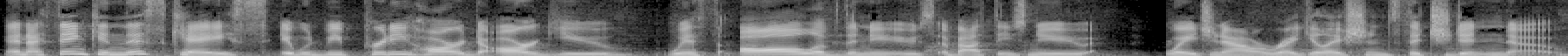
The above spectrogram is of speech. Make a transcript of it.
And I think in this case, it would be pretty hard to argue with all of the news about these new wage and hour regulations that you didn't know.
